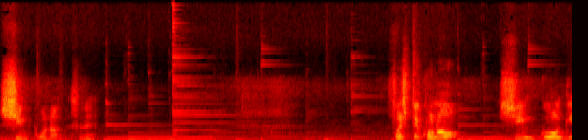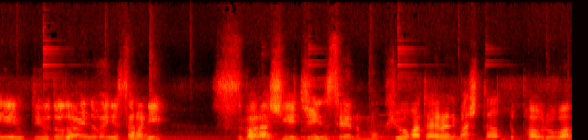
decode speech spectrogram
信仰なんですね。そしてこの信仰義人という土台の上にさらに素晴らしい人生の目標が与えられましたとパウロは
